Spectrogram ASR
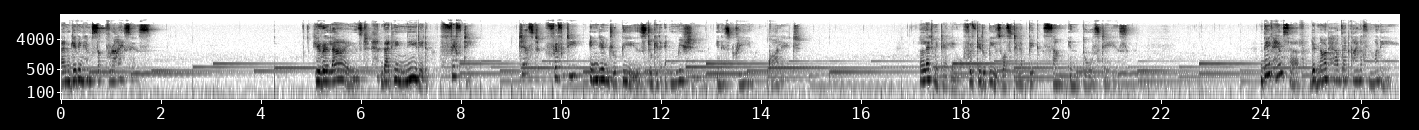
and giving him surprises. He realized that he needed 50, just 50 Indian rupees to get admission in his dream college. Let me tell you, 50 rupees was still a big sum in those days. Dev himself did not have that kind of money.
